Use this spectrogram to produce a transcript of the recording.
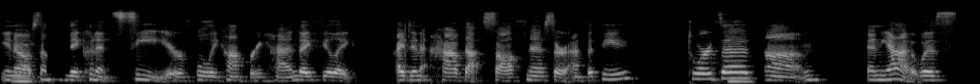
you know, yeah. something they couldn't see or fully comprehend, I feel like I didn't have that softness or empathy towards it. Mm-hmm. Um, and yeah, it was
